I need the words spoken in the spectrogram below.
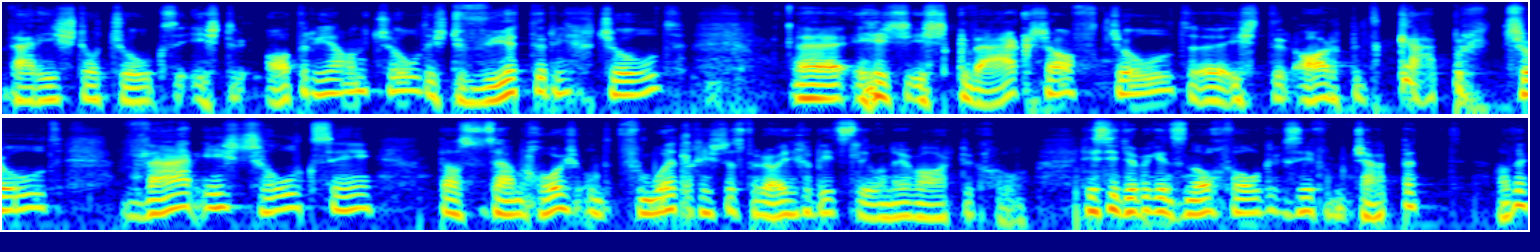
Wer ist dort schuld? Ist der Adrian schuld? Ist der Wüterich schuld? Äh, ist, ist die Gewerkschaft schuld? Äh, ist der Arbeitgeber schuld? Wer ist schuld gewesen, dass du zusammen kommst? Und vermutlich ist das für euch ein bisschen unerwartet gekommen. Die sind übrigens Nachfolger vom Chappet. Oder?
